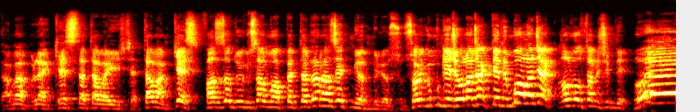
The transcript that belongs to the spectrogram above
Tamam ulan kes tatavayı işte. Tamam kes. Fazla duygusal muhabbetlerden haz etmiyorum biliyorsun. Soygun bu gece olacak dedim. Bu olacak. Al voltanı şimdi. Vay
